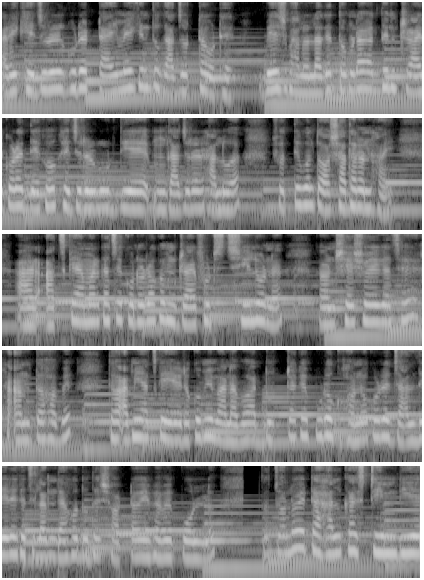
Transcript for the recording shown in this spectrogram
আর এই খেজুরের গুড়ের টাইমে কিন্তু গাজরটা ওঠে। বেশ ভালো লাগে। তোমরাও একদিন ট্রাই করে দেখো খেজুরের গুড় দিয়ে গাজরের হালুয়া। সত্যি বলতে অসাধারণ হয়। আর আজকে আমার কাছে কোনো রকম ড্রাই ফ্রুটস ছিল না, কারণ শেষ হয়ে গেছে, আনতে হবে। তো আমি আজকে এরকমই বানাবো। আর দুধটাকে পুরো ঘন করে জাল দিয়ে রেখেছিলাম। দেখো দুধের শটটাও এভাবে পড়ল। তো চলো এটা হালকা স্টিম দিয়ে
